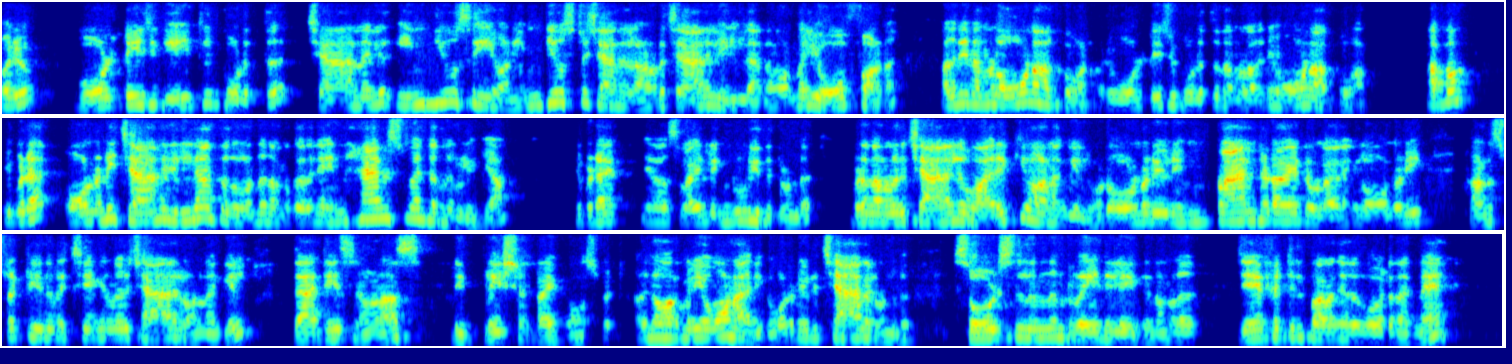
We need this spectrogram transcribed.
ഒരു വോൾട്ടേജ് ഗേറ്റിൽ കൊടുത്ത് ചാനൽ ഇൻഡ്യൂസ് ചെയ്യുവാണ്. ഇൻഡ്യൂസ്ഡ് ചാനലാണ് അവിടെ ചാനൽ ഇല്ല. നോർമലി ഓഫ് ആണ്. അതിനെ നമ്മൾ ഓൺ ആക്കുവാണ്. ഒരു വോൾട്ടേജ് കൊടുത്ത് നമ്മൾ അതിനെ ഓൺ ആക്കുവാണ്. അപ്പം ഇവിടെ ഓൾറെഡി ചാനൽ ഇല്ലാത്തത് കൊണ്ട് നമുക്ക് അതിനെ എൻഹാൻസ്മെന്റ് എന്ന് വിളിക്കാം. ഇവിടെ സ്ലൈഡിൽ ഇൻക്ലൂഡ് ചെയ്തിട്ടുണ്ട്. ഇവിടെ നമ്മളൊരു ചാനൽ വരയ്ക്കുകയാണെങ്കിൽ ഇവിടെ ഓൾറെഡി ഒരു ഇംപ്ലാന്റഡ് ആയിട്ടുള്ള അല്ലെങ്കിൽ ഓൾറെഡി കൺസ്ട്രക്ട് ചെയ്ത് വെച്ചേക്കുന്ന ഒരു ചാനൽ ഉണ്ടെങ്കിൽ that is known as depletion type hospital അത് നോർമലി ഓൺ ആയിരിക്കും. ഓൾറെഡി ഒരു ചാനൽ ഉണ്ട്. സോഴ്സിൽ നിന്നും ഡ്രെയിനിലേക്ക് നമ്മൾ ജെഫെറ്റിൽ പറഞ്ഞതുപോലെ തന്നെ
